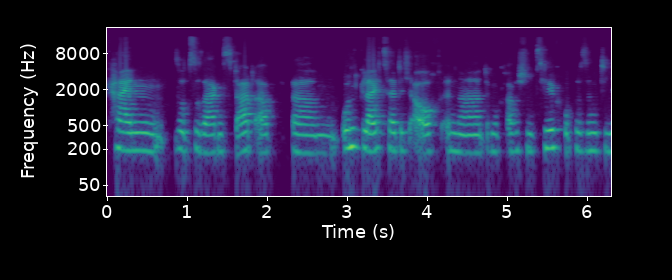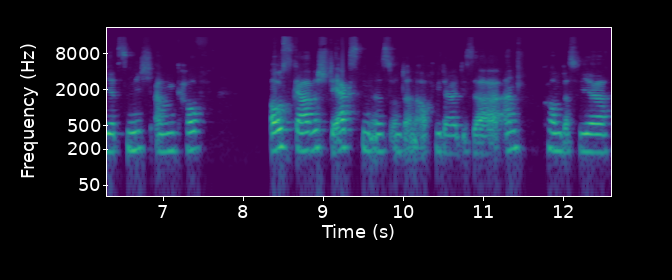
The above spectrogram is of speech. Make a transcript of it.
kein sozusagen Start-up ähm, und gleichzeitig auch in einer demografischen Zielgruppe sind, die jetzt nicht am Kaufausgabe stärksten ist und dann auch wieder dieser Anspruch kommt, dass wir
